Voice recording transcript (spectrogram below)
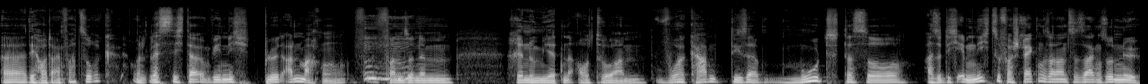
äh, die haut einfach zurück und lässt sich da irgendwie nicht blöd anmachen mhm. von so einem renommierten Autoren. Woher kam dieser Mut, das so, also dich eben nicht zu verstecken, sondern zu sagen, so nö,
